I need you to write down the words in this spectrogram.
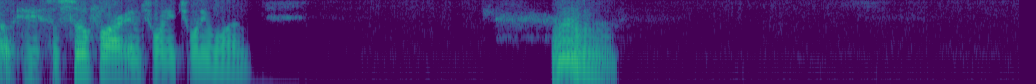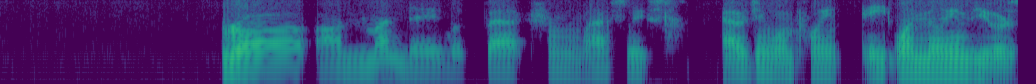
Okay, so so far in 2021, hmm. Raw on Monday, look back from last week's averaging 1.81 million viewers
